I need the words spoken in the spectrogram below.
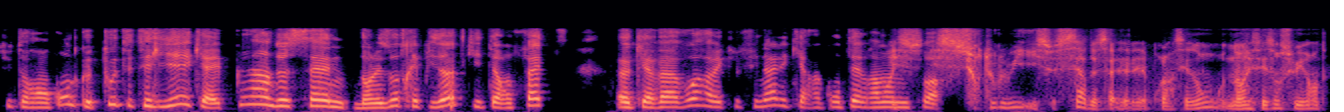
tu te rends compte que tout était lié et qu'il y avait plein de scènes dans les autres épisodes qui étaient en fait euh, qui avaient à voir avec le final et qui racontaient vraiment une histoire. surtout lui, il se sert de sa la première saison dans les saisons suivantes.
